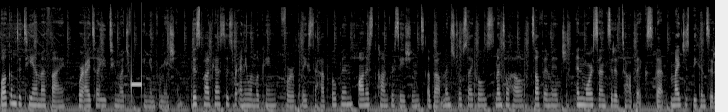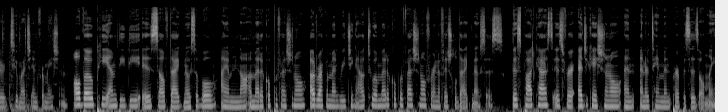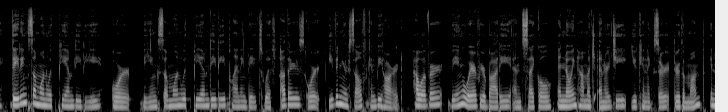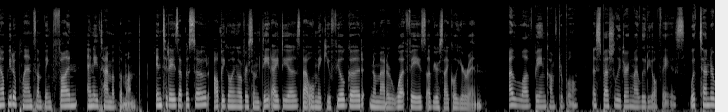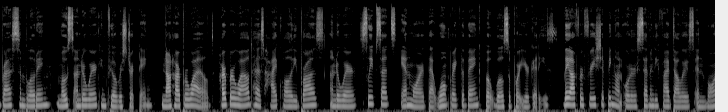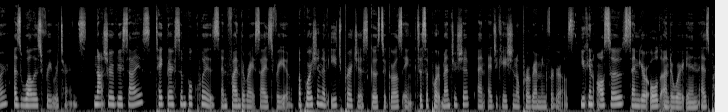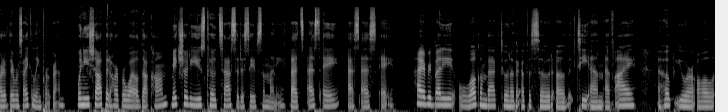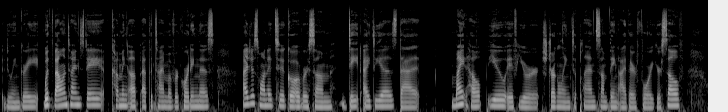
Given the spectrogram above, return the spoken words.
Welcome to TMFI, where I tell you too much information. This podcast is for anyone looking for a place to have open, honest conversations about menstrual cycles, mental health, self image, and more sensitive topics that might just be considered too much information. Although PMDD is self diagnosable, I am not a medical professional. I would recommend reaching out to a medical professional for an official diagnosis. This podcast is for educational and entertainment purposes only. Dating someone with PMDD or being someone with PMDD, planning dates with others, or even yourself can be hard. However, being aware of your body and cycle and knowing how much energy you can exert through the month can help you to plan something fun any time of the month. In today's episode, I'll be going over some date ideas that will make you feel good no matter what phase of your cycle you're in. I love being comfortable, especially during my luteal phase. With tender breasts and bloating, most underwear can feel restricting not Harper Wilde. Harper Wilde has high quality bras, underwear, sleep sets, and more that won't break the bank but will support your goodies. They offer free shipping on orders $75 and more, as well as free returns. Not sure of your size? Take their simple quiz and find the right size for you. A portion of each purchase goes to Girls Inc. to support mentorship and educational programming for girls. You can also send your old underwear in as part of their recycling program. When you shop at harperwilde.com, make sure to use code SASSA to save some money. That's S A S S A. Hi, everybody. Welcome back to another episode of TMFI. I hope you are all doing great. With Valentine's Day coming up at the time of recording this, I just wanted to go over some date ideas that might help you if you're struggling to plan something either for yourself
